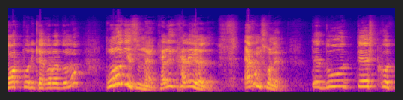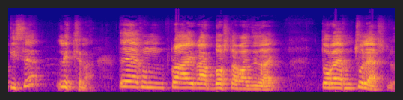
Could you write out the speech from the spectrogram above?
মদ পরীক্ষা করার জন্য কোনো কিছু নাই, খালি খালি হলে। এখন শোনেন, তো দুধ টেস্ট করতেছে, লিখছে না। তো এখন প্রায় রাত দশটা বাজে যায় তোরা এখন চলে আসলো।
